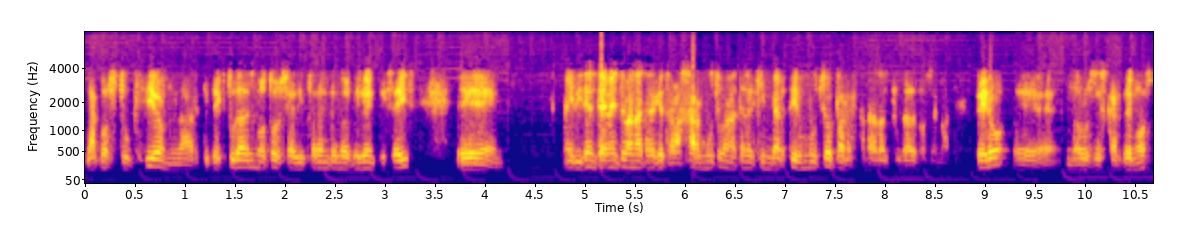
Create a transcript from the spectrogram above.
la construcción, la arquitectura del motor sea diferente en 2026, eh, evidentemente van a tener que trabajar mucho, van a tener que invertir mucho para estar a la altura de los demás. Pero eh, no los descartemos,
